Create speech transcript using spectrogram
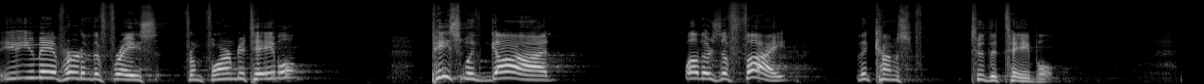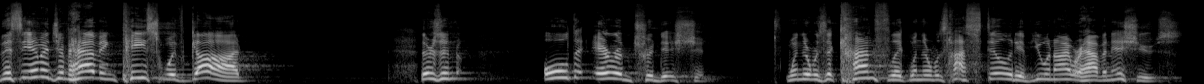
You, you may have heard of the phrase from farm to table. Peace with God, well, there's a fight that comes to the table. This image of having peace with God, there's an old Arab tradition. When there was a conflict, when there was hostility, if you and I were having issues,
